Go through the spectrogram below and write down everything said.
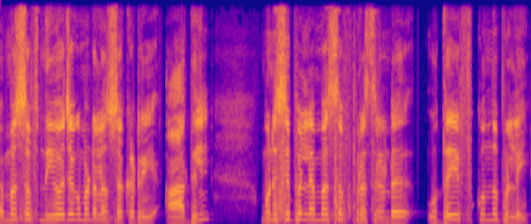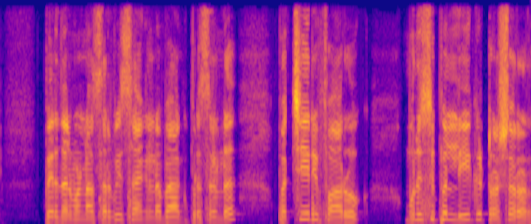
M S F നിയോജക മണ്ഡലം secretary Adil municipal M S F president Udaif Kunnappally Perinthalmanna service സഹകരണ bank president Pacheri Farooq municipal League treasurer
